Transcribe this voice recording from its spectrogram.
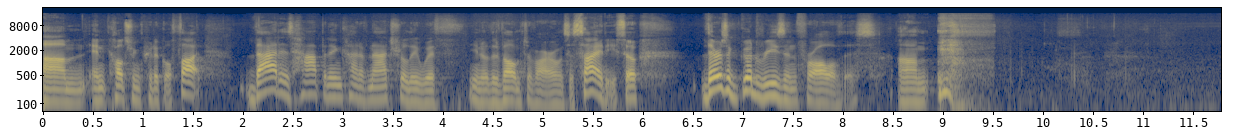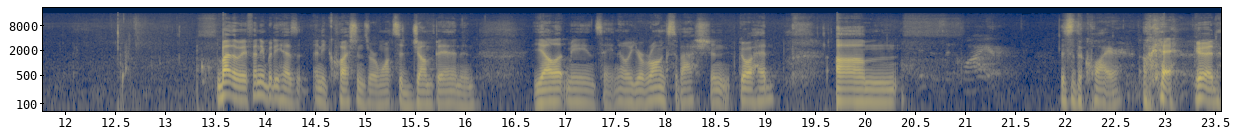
um, and culturing critical thought, that is happening kind of naturally with you know the development of our own society. So there's a good reason for all of this. By the way, if anybody has any questions or wants to jump in and yell at me and say, no, you're wrong, Sebastian, go ahead. Um, this is the choir. This is the choir. Okay, good.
